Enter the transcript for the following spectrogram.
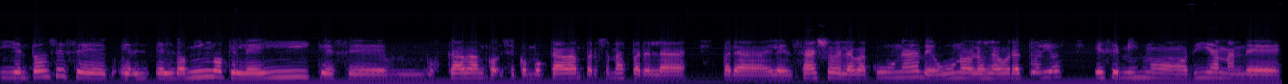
y, entonces eh, el, el, domingo que leí que se buscaban, se convocaban personas para, la, para el ensayo de la vacuna de uno de los laboratorios, ese mismo día mandé,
